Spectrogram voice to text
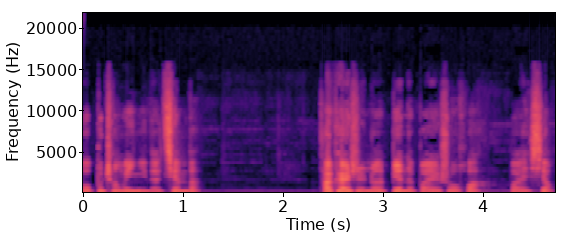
我不成为你的牵绊。他开始呢变得不爱说话，不爱笑，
